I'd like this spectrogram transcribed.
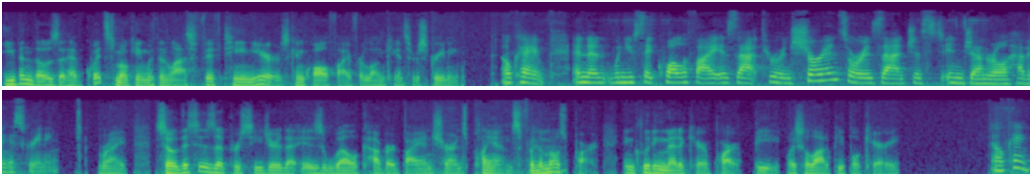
even those that have quit smoking within the last 15 years can qualify for lung cancer screening. Okay. And then when you say qualify, is that through insurance or is that just in general having a screening? Right. So this is a procedure that is well covered by insurance plans for mm-hmm. the most part, including Medicare Part B, which a lot of people carry. Okay.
